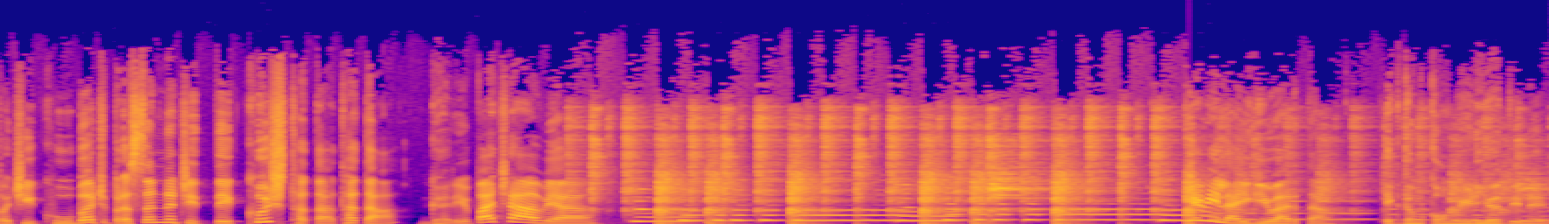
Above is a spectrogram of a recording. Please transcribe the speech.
પછી ખૂબ જ પ્રસન્ન ચિત્તે ખુશ થતા થતા ઘરે પાછા આવ્યા. કેવી લાગી વાર્તા? એકદમ કોમેડી હતી ને?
